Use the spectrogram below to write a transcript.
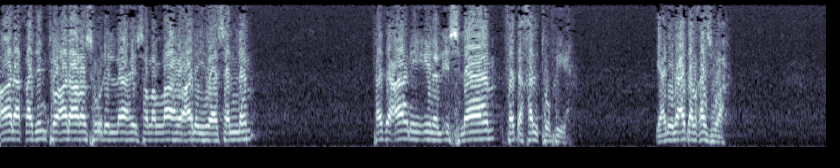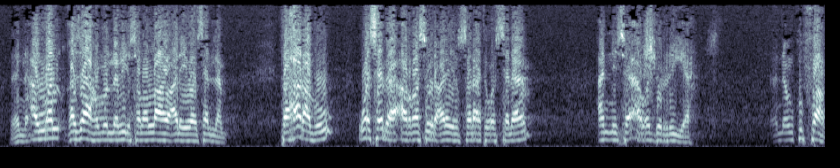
قال قدمت على رسول الله صلى الله عليه وسلم فدعاني إلى الإسلام فدخلت فيه. يعني بعد الغزوة. لأن أول غزاهم النبي صلى الله عليه وسلم. فهربوا وسبى الرسول عليه الصلاة والسلام النساء والذرية. انهم كفار.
